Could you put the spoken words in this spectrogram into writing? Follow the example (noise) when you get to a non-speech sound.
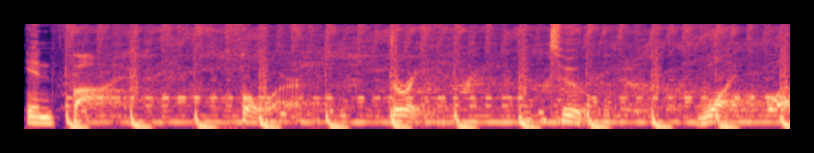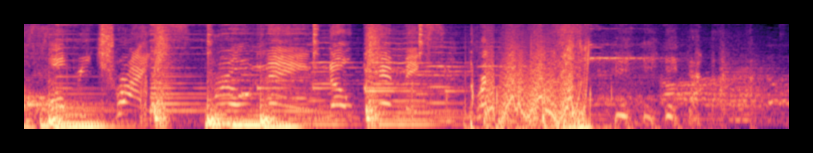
in five, four, three, two, one. Obi Trice, real name, no gimmicks. (laughs) (laughs)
